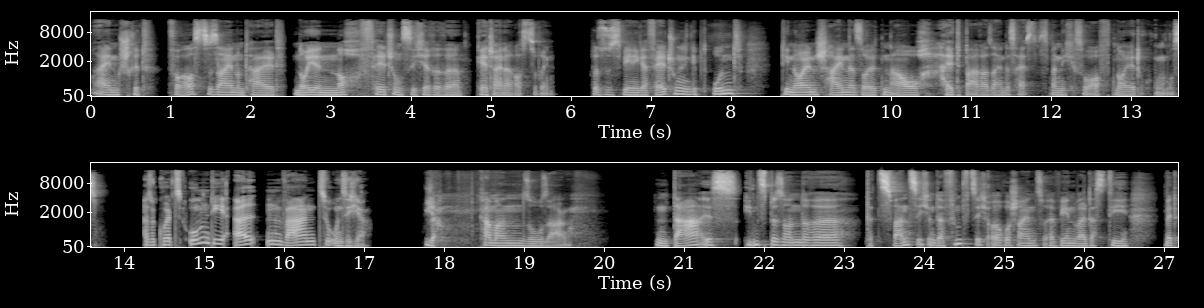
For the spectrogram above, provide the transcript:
einen Schritt voraus zu sein und halt neue, noch fälschungssicherere Geldscheine rauszubringen. Dass es weniger Fälschungen gibt und die neuen Scheine sollten auch haltbarer sein. Das heißt, dass man nicht so oft neue drucken muss. Also kurzum, die alten waren zu unsicher. Ja, kann man so sagen. Und da ist insbesondere der 20 und der 50 Euro Schein zu erwähnen, weil das die mit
